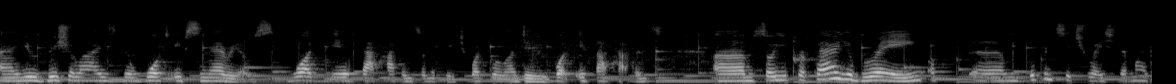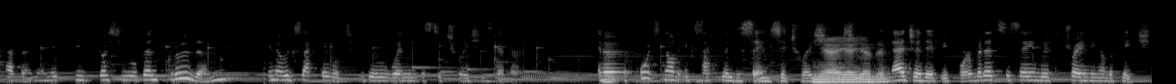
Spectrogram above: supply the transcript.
And you visualize the what if scenarios. What if that happens on the pitch? What will I do? What if that happens? Um, so you prepare your brain of um, different situations that might happen, and because you went through them, you know exactly what to do when the situation situations happen. And of course, not exactly the same situation Yeah, as yeah, you yeah, imagined it before, but it's the same with training on the pitch.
